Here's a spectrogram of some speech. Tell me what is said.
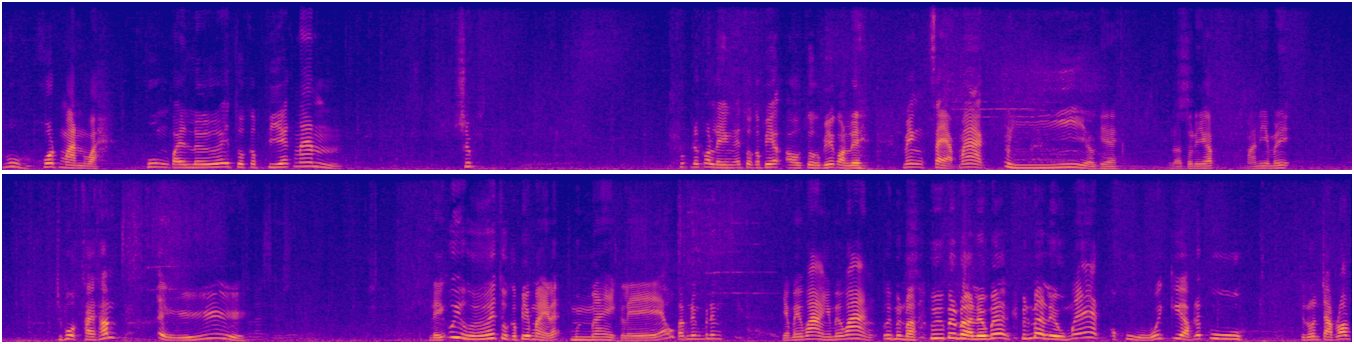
โอ้โคตรมันว่ะ พุ่งไปเลยตัวกระเปียกนั่นชึบปุ๊บแล้วก็เลงไอ้ตัวกระเปียกเอาตัวกระเปียกก่อนเลย แม่งแสบมากนี่โอเค แล้วตัวนี้ครับ มานี่มานี่จะพวกไททันเออเล็งอุ้ยเฮ้ยตัวกระเปียกใหม่แล้วมึงมาอีกแล้วแป๊บนึงแป๊บนึงยังไม่ว่างยังไม่ว่างเอ้ยมันมาเฮ้ยมันมาเร็วมากมันมาเร็วมากโอ้โหเกือบแล้วกู จะโดนจับรอบ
